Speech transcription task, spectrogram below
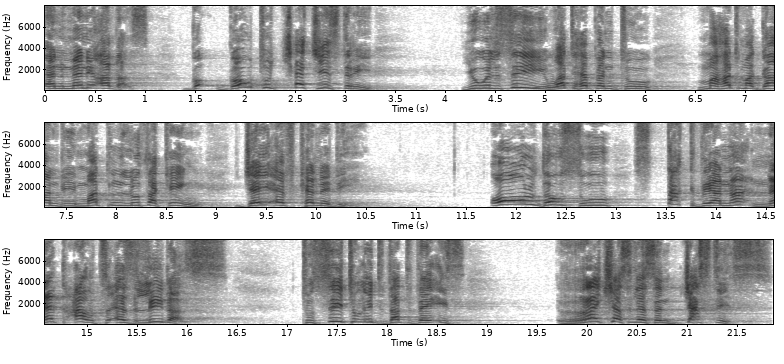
and many others. Go, go to church history, you will see what happened to Mahatma Gandhi, Martin Luther King, J.F. Kennedy. All those who stuck their neck out as leaders to see to it that there is righteousness and justice.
